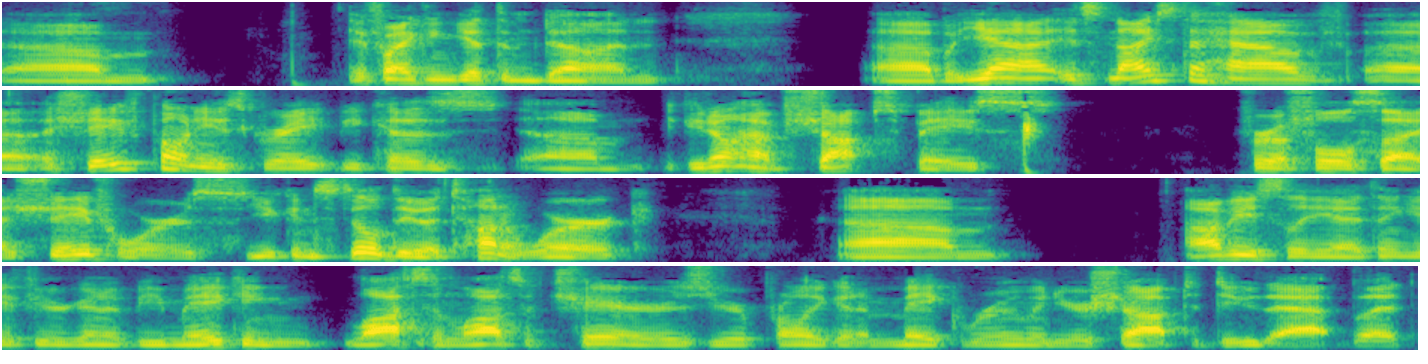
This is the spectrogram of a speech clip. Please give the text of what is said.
um, if I can get them done. Uh, but yeah, it's nice to have uh, a shave pony is great because um, if you don't have shop space for a full size shave horse, you can still do a ton of work. Um, obviously, I think if you're going to be making lots and lots of chairs, you're probably going to make room in your shop to do that. But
